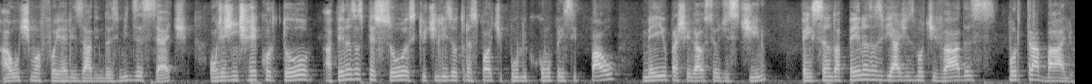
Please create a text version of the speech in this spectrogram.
a última foi realizada em 2017, onde a gente recortou apenas as pessoas que utilizam o transporte público como principal meio para chegar ao seu destino, pensando apenas as viagens motivadas por trabalho.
